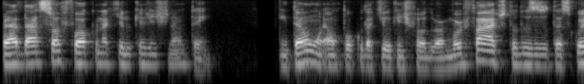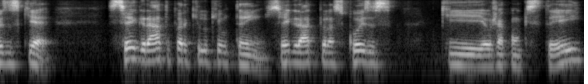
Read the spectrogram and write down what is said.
para dar só foco naquilo que a gente não tem. Então, é um pouco daquilo que a gente falou do amor fati, todas as outras coisas, que é ser grato por aquilo que eu tenho, ser grato pelas coisas que eu já conquistei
